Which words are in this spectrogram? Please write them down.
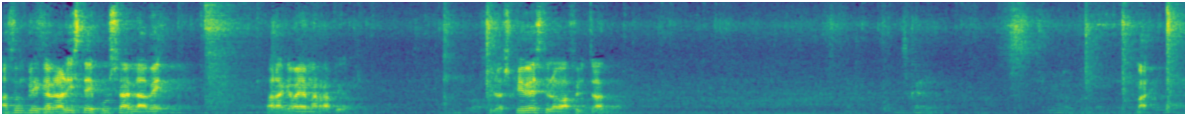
Haz un clic en la lista y pulsa en la B para que vaya más rápido. Si lo escribes, te lo va filtrando. Vale.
